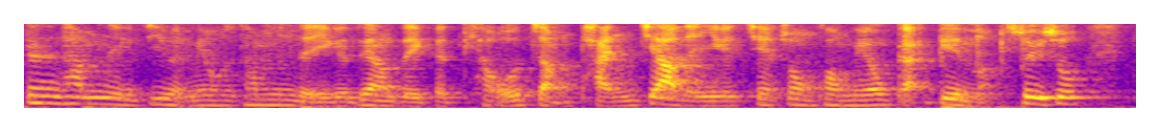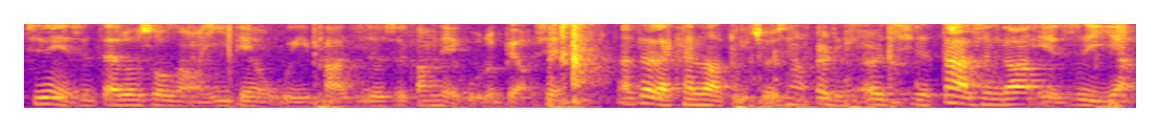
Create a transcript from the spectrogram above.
但是他们的一个基本面或者他们的一个这样的一个调涨盘价的一个状状况没有改变嘛，所以说今天也是再度收涨了一点五一八，这就是钢铁股的表现。那再来看到，比如说像二零二七的大成钢也是一样，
